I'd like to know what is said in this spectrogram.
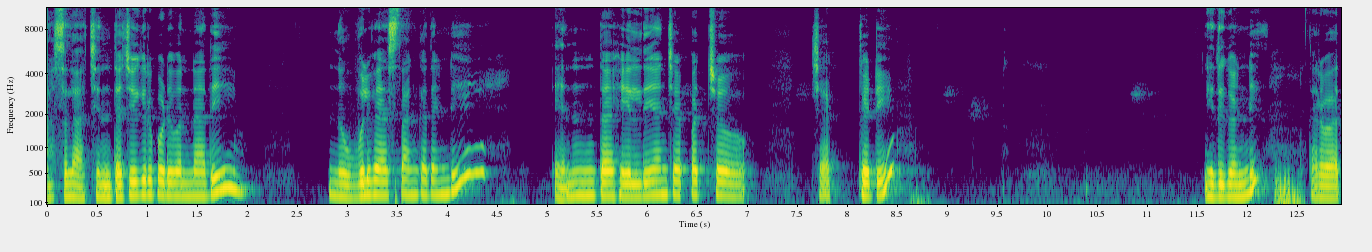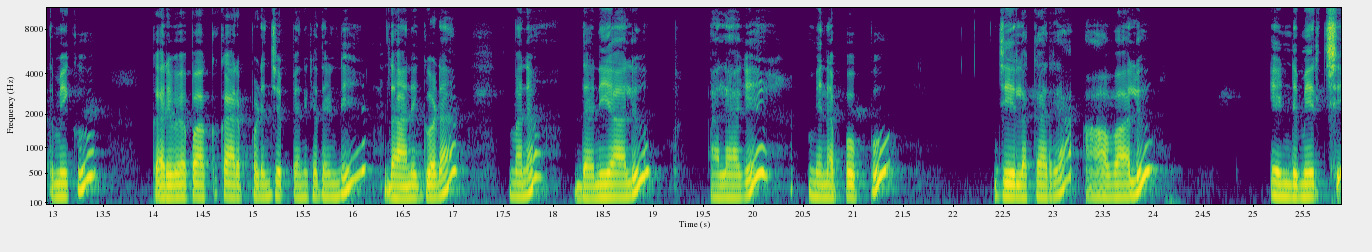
అసలు ఆ చింత చిగురు పొడి ఉన్నది నువ్వులు వేస్తాం కదండి. ఎంత హెల్దీ అని చెప్పచ్చో. చక్కటి ఇదిగండి. తర్వాత మీకు కరివేపాకు కారప్పొడి అని చెప్పాను కదండి. దానికి కూడా మనం ధనియాలు అలాగే మినపప్పు జీలకర్ర ఆవాలు ఎండుమిర్చి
